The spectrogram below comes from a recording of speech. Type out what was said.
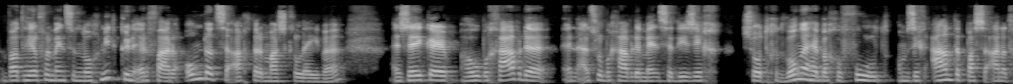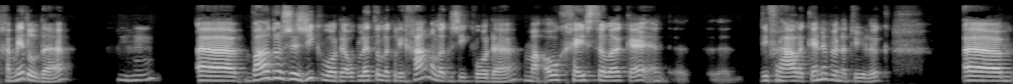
wat heel veel mensen nog niet kunnen ervaren, omdat ze achter een masker leven. En zeker hoogbegaafde en uitzonderbegaafde mensen die zich soort gedwongen hebben gevoeld om zich aan te passen aan het gemiddelde. Mhm. Eh, waardoor ze ziek worden, ook letterlijk lichamelijk ziek worden, maar ook geestelijk. Hè, en, eh, die verhalen kennen we natuurlijk. Ehm,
